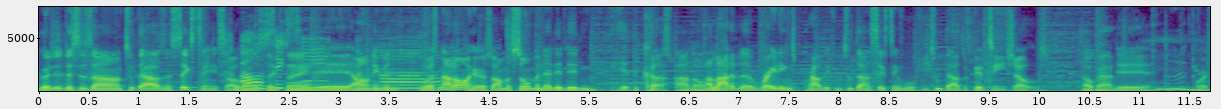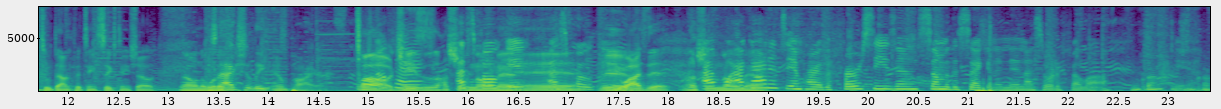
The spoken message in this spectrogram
This is um 2016. So Oh, 2016. 16? Yeah, I don't even. Well, it's not on here, so I'm assuming that it didn't hit the cusp. I don't A know. lot of the ratings probably from 2016 were from 2015 shows. Okay. Yeah, or 2015, 16 shows. I don't know It's what it- actually Empire. Oh Okay. Jesus! I should I have known that. it. I. You watched it? I should I, have known I that. got into Empire the first season, some of the second, and then I sort of fell off. Okay. Yeah.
